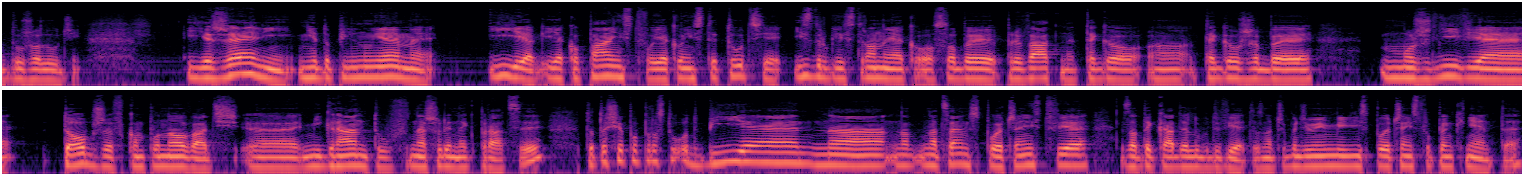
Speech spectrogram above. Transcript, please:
dużo ludzi. Jeżeli nie dopilnujemy i jak, jako państwo, jako instytucje, i z drugiej strony jako osoby prywatne tego, tego żeby możliwie dobrze wkomponować e, migrantów w nasz rynek pracy, to to się po prostu odbije na, na, na całym społeczeństwie za dekadę lub dwie. To znaczy będziemy mieli społeczeństwo pęknięte.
